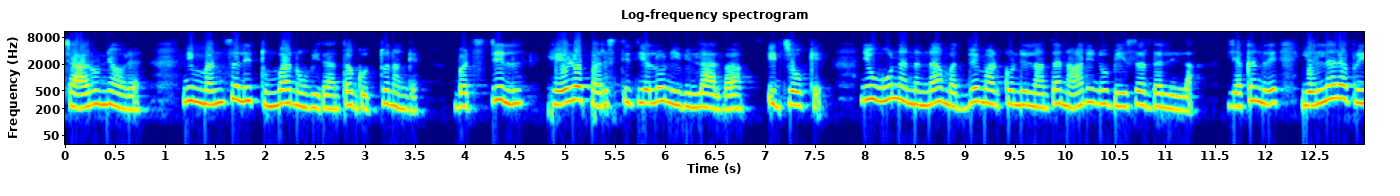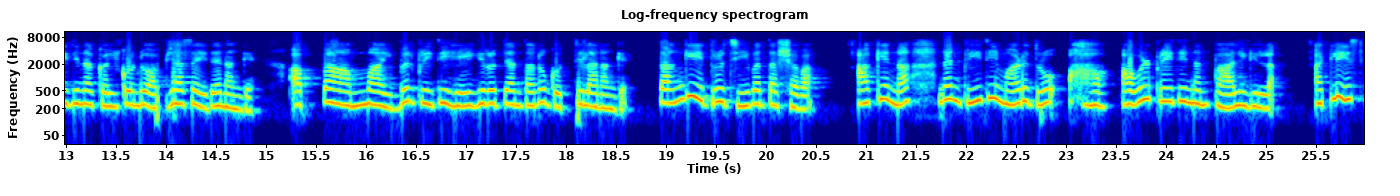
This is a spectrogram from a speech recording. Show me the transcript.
ಚಾರುಣ್ಯ ಅವರೇ ನಿಮ್ಮ ಮನಸ್ಸಲ್ಲಿ ತುಂಬಾ ನೋವಿದೆ ಅಂತ ಗೊತ್ತು ನನಗೆ ಬಟ್ ಸ್ಟಿಲ್ ಹೇಳೋ ಪರಿಸ್ಥಿತಿಯಲ್ಲೂ ನೀವಿಲ್ಲ ಅಲ್ವಾ? ಇಟ್ಸ್ ಓಕೆ ನೀವು ನನ್ನನ್ನ ಮದುವೆ ಮಾಡ್ಕೊಂಡಿಲ್ಲ ಅಂತ ನಾನಿನ್ನು ಬೇಸರದಲ್ಲಿಲ್ಲ. ಯಾಕಂದ್ರೆ ಎಲ್ಲರ ಪ್ರೀತಿನ ಕಳ್ಕೊಂಡು ಅಭ್ಯಾಸ ಇದೆ ನನಗೆ ಅಪ್ಪ, ಅಮ್ಮ ಇಬ್ಬರ ಪ್ರೀತಿ ಹೇಗಿರುತ್ತೆ ಅಂತಲೂ ಗೊತ್ತಿಲ್ಲ ನಂಗೆ. ತಂಗಿ ಇದ್ರು ಜೀವಂತ ಶವ. ಆಕೆಯನ್ನ ನನ್ ಪ್ರೀತಿ ಮಾಡಿದ್ರು ಅವಳ ಪ್ರೀತಿ ನನ್ನ ಪಾಲಿಗಿಲ್ಲ. ಅಟ್ಲೀಸ್ಟ್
